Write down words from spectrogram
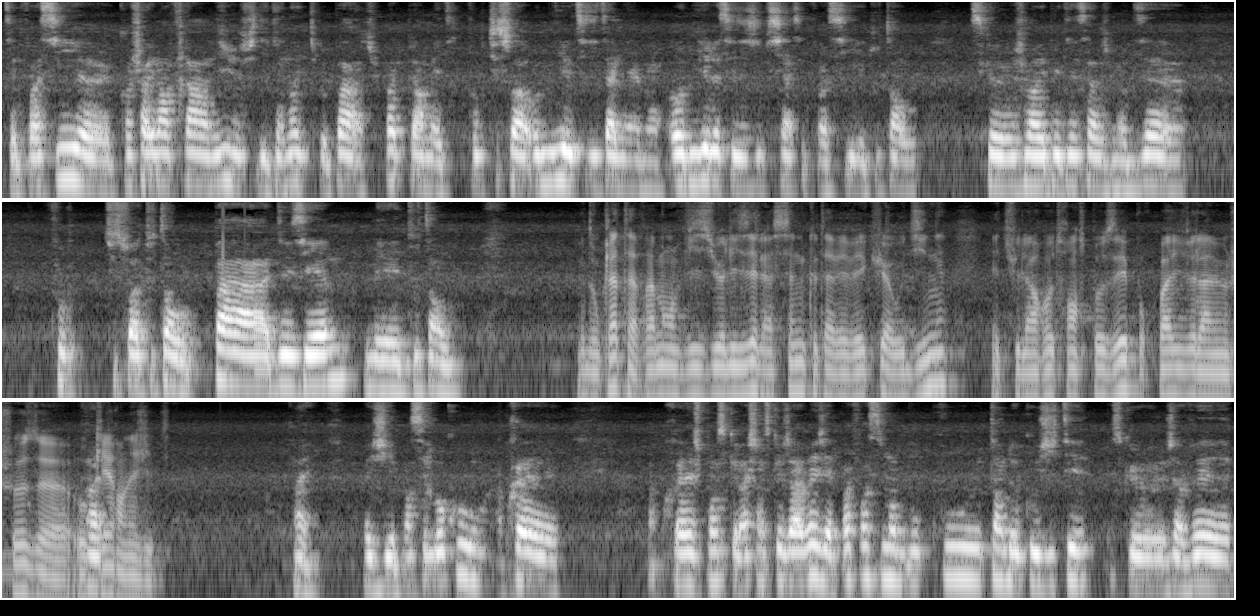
Cette fois-ci, euh, quand je suis arrivé en Finlande, je me suis dit, non, tu peux pas, tu peux pas te permettre. Il faut que tu sois au milieu de ces Italiens, au milieu de ces Égyptiens cette fois-ci, et tout en haut. Parce que je me répétais ça, je me disais, il euh, faut que tu sois tout en haut. Pas deuxième, mais tout en haut. Et donc là, tu as vraiment visualisé la scène que tu avais vécue à Oudine et tu l'as retransposée pour pas vivre la même chose euh, au Caire en Égypte. Ouais, j'y ai pensé beaucoup. Après, après, je pense que la chance que j'avais, j'avais pas forcément beaucoup de temps de cogiter parce que j'avais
